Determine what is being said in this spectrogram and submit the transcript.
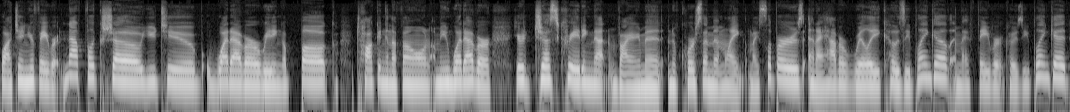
watching your favorite Netflix show, YouTube, whatever, reading a book, talking on the phone, I mean, whatever, you're just creating that environment. And of course, I'm in like my slippers and I have a really cozy blanket, like my favorite cozy blanket,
